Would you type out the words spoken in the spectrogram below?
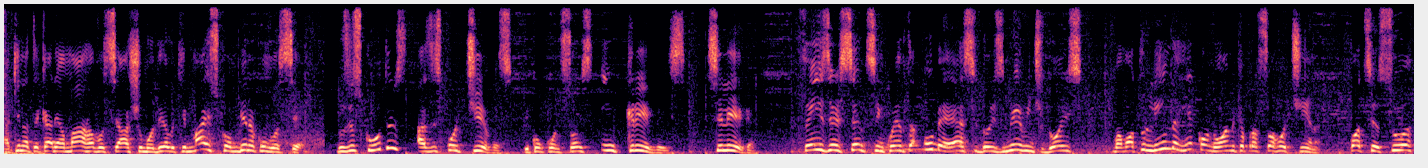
Aqui na Tecar Yamaha você acha o modelo que mais combina com você. Dos scooters às esportivas e com condições incríveis. Se liga, Phaser 150 UBS 2022, uma moto linda e econômica para sua rotina. Pode ser sua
